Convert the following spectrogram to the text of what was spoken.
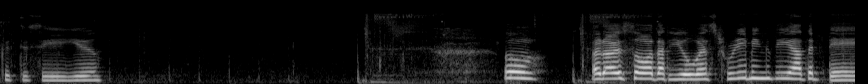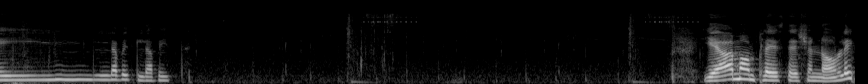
Good to see you. Oh, and I saw that you were streaming the other day. Love it, love it. Yeah, I'm on PlayStation only.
